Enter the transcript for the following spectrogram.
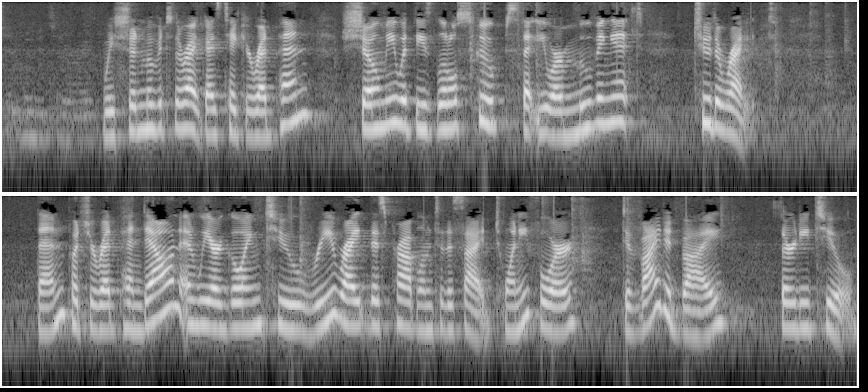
should move it to the right. We should move it to the right. Guys, take your red pen. Show me with these little scoops that you are moving it to the right. Then put your red pen down, and we are going to rewrite this problem to the side. 24 divided by 32.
